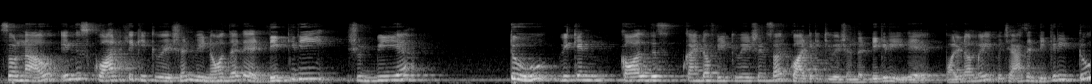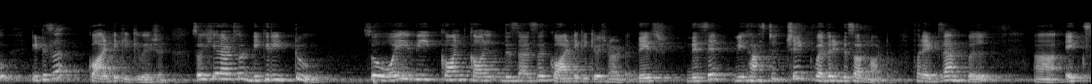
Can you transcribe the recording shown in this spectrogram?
So now in this quadratic equation we know that a degree should be a 2 we can call this kind of equations or quadratic equation. The degree the polynomial which has a degree 2 it is a quadratic equation. So here also degree 2 so why we can't call this as a quadratic equation or they they said we have to check whether it is or not. For example uh, x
